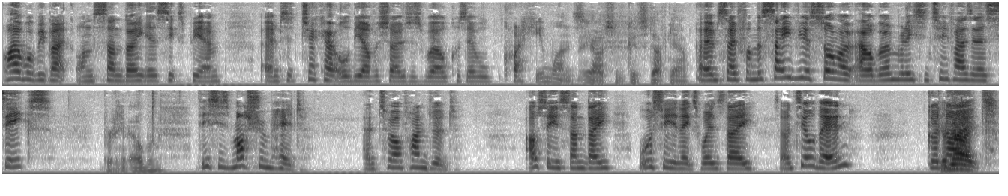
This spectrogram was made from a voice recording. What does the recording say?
I will be back on Sunday at six pm. Um, so check out all the other shows as well because they're all cracking ones. Yeah, some good stuff now. Um, so from the Savior Sorrow album released in 2006, Brilliant album. this is Mushroomhead and 1200. I'll see you Sunday. We'll see you next Wednesday. So until then, good, Good night.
